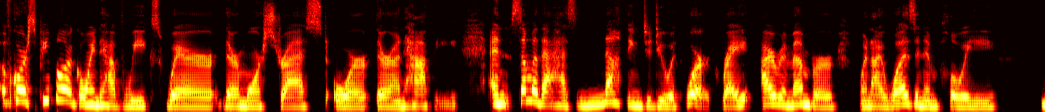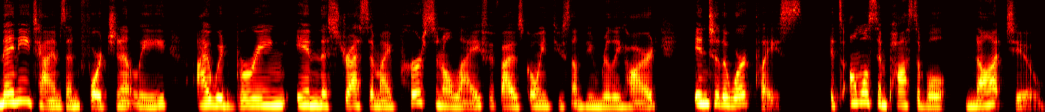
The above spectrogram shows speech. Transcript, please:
Of course, people are going to have weeks where they're more stressed or they're unhappy. And some of that has nothing to do with work, right? I remember when I was an employee, many times, unfortunately, I would bring in the stress of my personal life if I was going through something really hard into the workplace. It's almost impossible not to.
